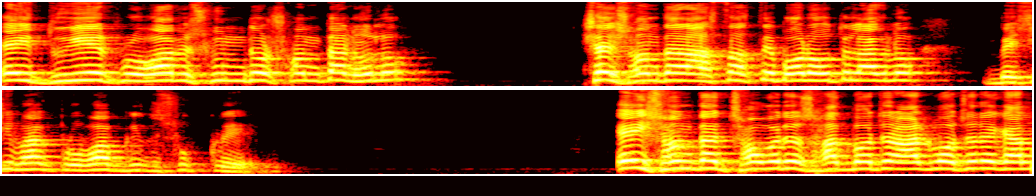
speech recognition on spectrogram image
এই দুইয়ের প্রভাবে সুন্দর সন্তান হলো, সেই সন্তান আস্তে আস্তে বড় হতে লাগল, বেশিরভাগ প্রভাব কিন্তু শুক্রের। এই সন্তান ছ বছর, সাত বছর, আট বছরে গেল,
